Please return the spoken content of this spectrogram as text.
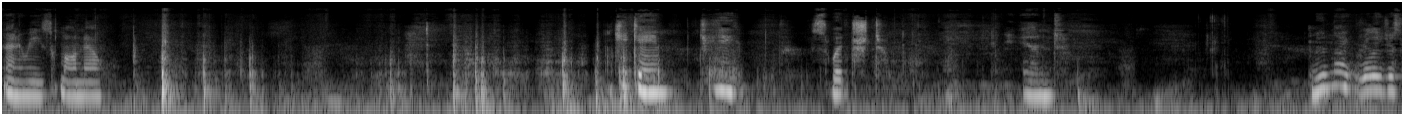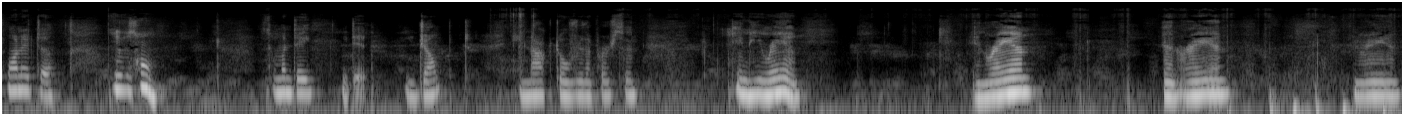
Anyways, come on now. She came. She switched. And Moonlight really just wanted to leave his home. So one day he did. He jumped, he knocked over the person, and he ran. And ran, and ran, and ran,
